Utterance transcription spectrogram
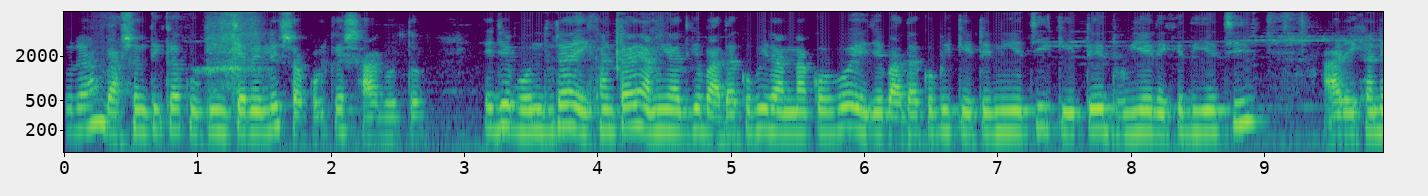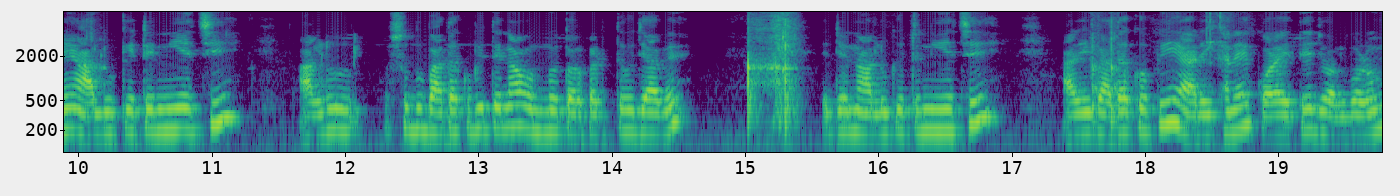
বন্ধুরা, বাসন্তিকা কুকিং চ্যানেলে সকলকে স্বাগত। এই যে বন্ধুরা, এখানটায় আমি আজকে বাঁধাকপি রান্না করব। এই যে বাঁধাকপি কেটে নিয়েছি, কেটে ধুয়ে রেখে দিয়েছি। আর এখানে আলু কেটে নিয়েছি। আলু শুধু বাঁধাকপিতে না, অন্য তরকারিতেও যাবে। এর জন্য আলু কেটে নিয়েছি। আর এই বাঁধাকপি, আর এখানে কড়াইতে জল গরম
